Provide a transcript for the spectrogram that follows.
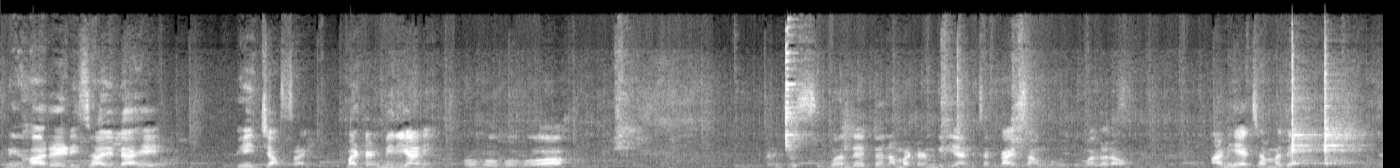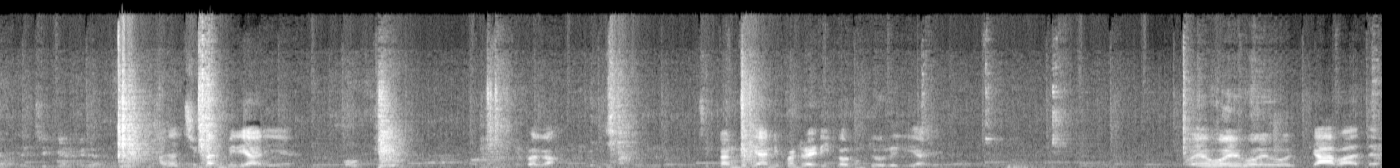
आणि हा रेडी झालेला आहे भेजा फ्राय मटन बिर्याणी. हो हो हो हो. आणि जो सुगंध येतो ना मटन बिर्याणीचा काय सांगू मी तुम्हाला राव? आणि याच्यामध्ये आता चिकन बिर्याणी आहे. ओके. हे बघा. चिकन बिर्याणी पण रेडी करून ठेवलेली आहे. होय होय होय होय. क्या बात आहे.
